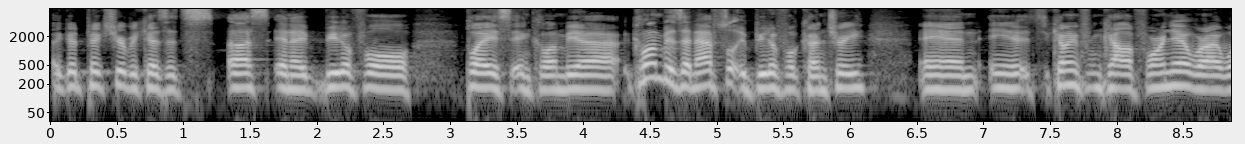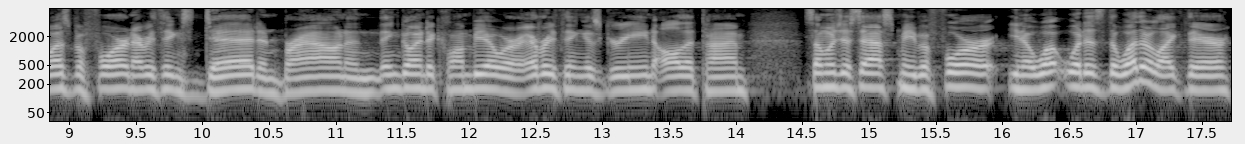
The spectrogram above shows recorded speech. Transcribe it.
a good picture because it's us in a beautiful place in Colombia. Colombia is an absolutely beautiful country. And you know, it's coming from California, where I was before, and everything's dead and brown, and then going to Colombia, where everything is green all the time. Someone just asked me before, you know, what, what is the weather like there?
